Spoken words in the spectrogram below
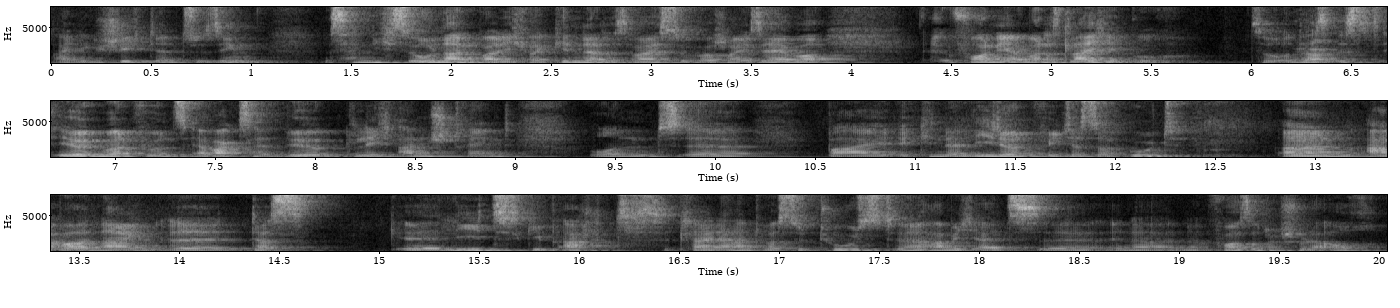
eine Geschichte dann zu singen. Das ist dann nicht so langweilig, weil Kinder, das weißt du wahrscheinlich selber, vorne ja immer das gleiche Buch. So, und ja. das ist irgendwann für uns Erwachsene wirklich anstrengend. Und äh, bei Kinderliedern finde ich das auch gut. Ähm, aber nein, äh, das äh, Lied Gib acht, kleine Hand, was du tust, äh, habe ich als äh, in der, in der Vorsonntagsschule auch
